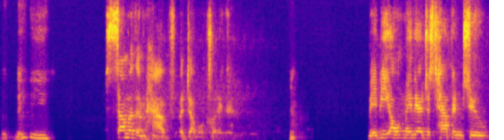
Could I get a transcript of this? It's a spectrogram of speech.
but maybe Some of them have a double click. Hmm. Maybe, oh, maybe I just happened to.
